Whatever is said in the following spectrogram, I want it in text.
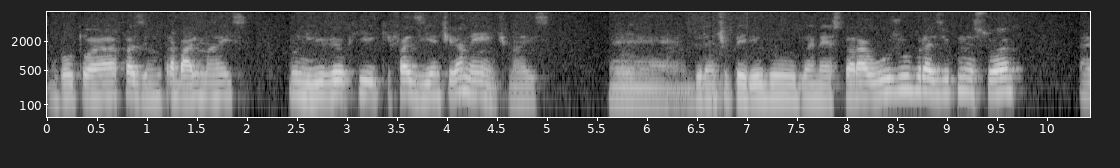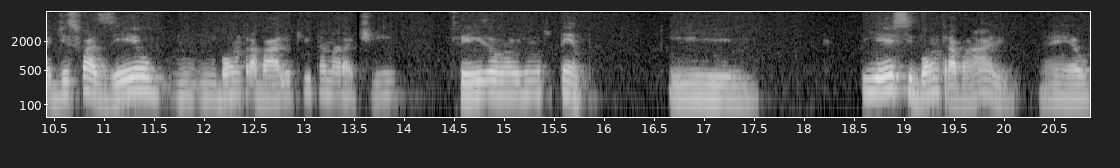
voltou a fazer um trabalho mais no nível que, que fazia antigamente, mas é, durante o período do Ernesto Araújo, o Brasil começou a, a desfazer um, um, bom trabalho que o Itamaraty fez ao longo de muito tempo. E, e esse bom trabalho né, é o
